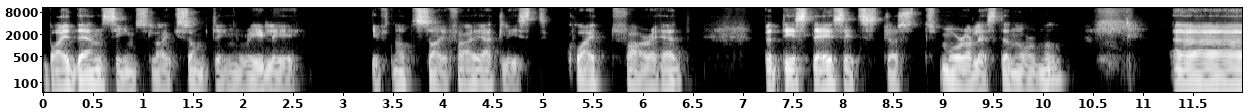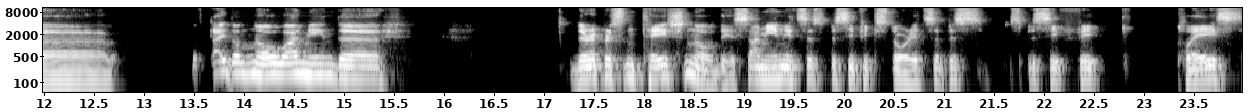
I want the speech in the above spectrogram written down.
by then seems like something really if not sci-fi at least quite far ahead but these days it's just more or less the normal. Uh, but I don't know. I mean the the representation of this. I mean, it's a specific story. It's a specific place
